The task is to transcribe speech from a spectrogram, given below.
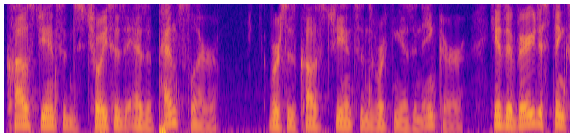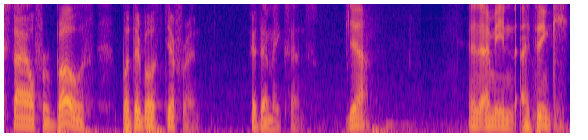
Klaus Janson's choices as a penciler versus Klaus Janson's working as an inker. He has a very distinct style for both, but they're both different. If that makes sense. Yeah, and I mean I think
